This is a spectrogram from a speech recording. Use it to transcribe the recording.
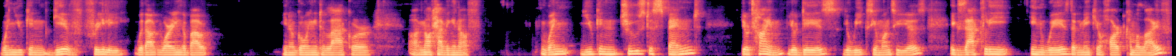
when you can give freely without worrying about, you know, going into lack or uh, not having enough, when you can choose to spend your time, your days, your weeks, your months, your years exactly in ways that make your heart come alive,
